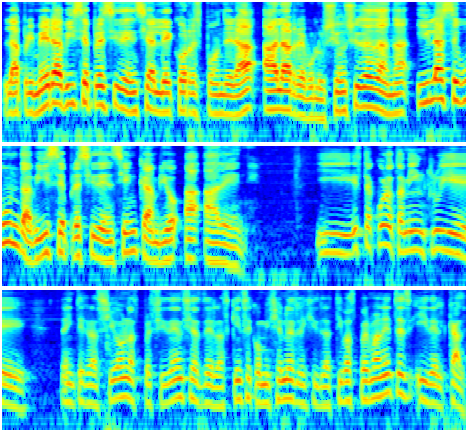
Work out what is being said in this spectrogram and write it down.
la primera vicepresidencia le corresponderá a la Revolución Ciudadana y la segunda vicepresidencia, en cambio, a ADN. Y este acuerdo también incluye la integración, las presidencias de las 15 comisiones legislativas permanentes y del CAL.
